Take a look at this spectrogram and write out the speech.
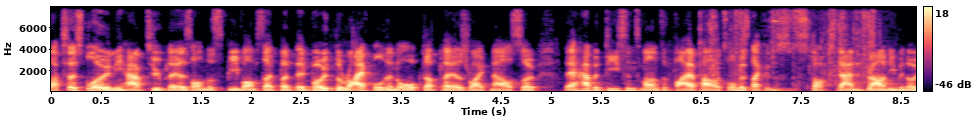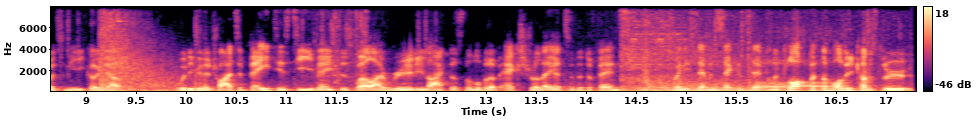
Fluxo still only have two players on the speed bomb site, but they're both the rifled and orped up players right now, so they have a decent amount of firepower. It's almost like a stock standard round, even though it's an eco here. Woody going to try to bait his teammates as well. I really like this little bit of extra layer to the defense. 27 seconds left on the clock, but the molly comes through.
